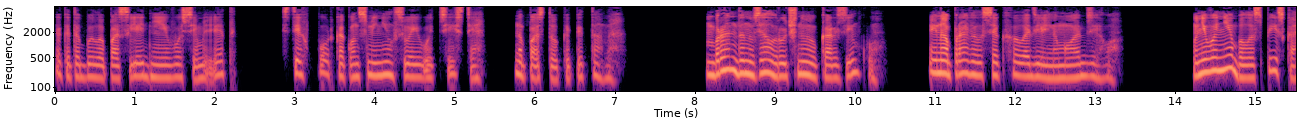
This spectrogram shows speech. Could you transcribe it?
как это было последние восемь лет с тех пор, как он сменил своего тестя на посту капитана. Брэндон взял ручную корзинку и направился к холодильному отделу. У него не было списка,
